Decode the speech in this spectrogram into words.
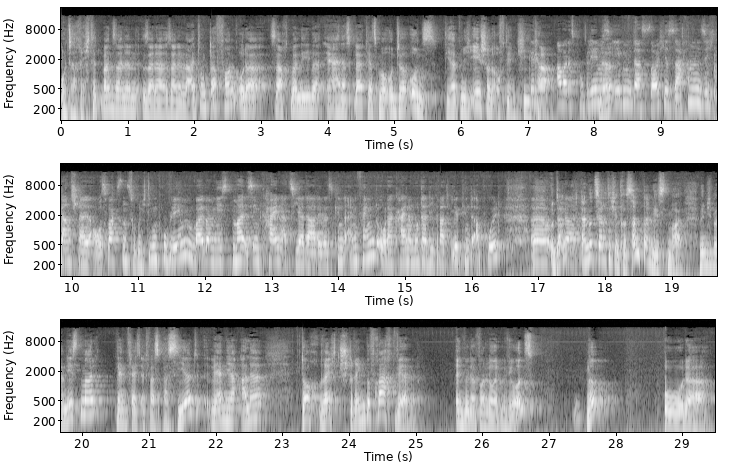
Unterrichtet man seinen, seine, seine Leitung davon oder sagt man lieber, ja, das bleibt jetzt mal unter uns? Die hat mich eh schon auf dem Kika. Genau. Aber das Problem ne? ist eben, dass solche Sachen sich ganz schnell auswachsen zu richtigen Problemen, weil beim nächsten Mal ist eben kein Erzieher da, der das Kind einfängt oder keine Mutter, die gerade ihr Kind abholt. Äh, Und dann, dann wird es ja richtig interessant beim nächsten Mal. Nämlich beim nächsten Mal, wenn vielleicht etwas passiert, werden ja alle doch recht streng befragt werden. Entweder von Leuten wie uns, ne? oder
